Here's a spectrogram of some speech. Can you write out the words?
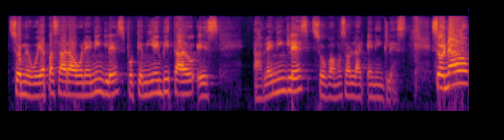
So, me voy a pasar ahora en inglés porque mi invitado es habla en inglés, so vamos a hablar en inglés. So now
